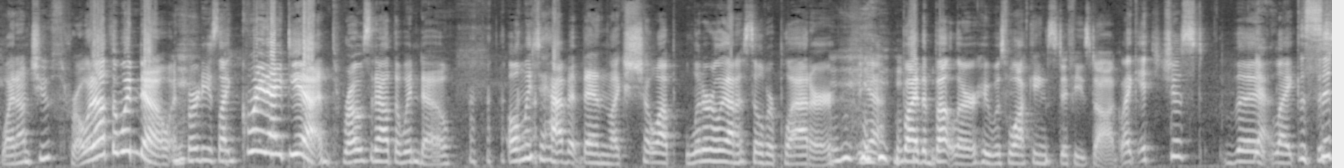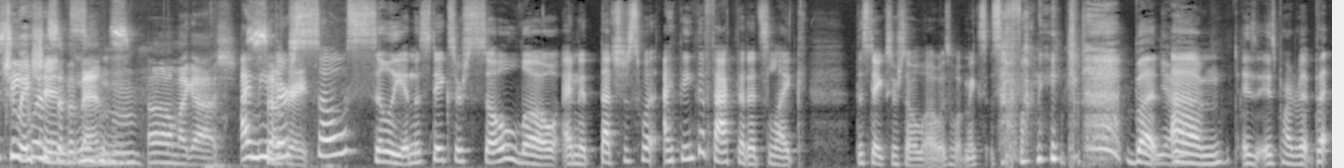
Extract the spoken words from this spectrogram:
Why don't you throw it out the window? And Bertie's like, great idea. And throws it out the window, only to have it then like show up literally on a silver platter Yeah. by the butler who was walking Stiffy's dog. Like, it's just the Yeah, like the the, sequence of events. Mm-hmm. Oh my gosh. I mean, so they're great. so silly and the stakes are so low, and it, that's just what I think. The fact that it's like the stakes are so low is what makes it so funny, but Yeah. um, is is part of it. But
